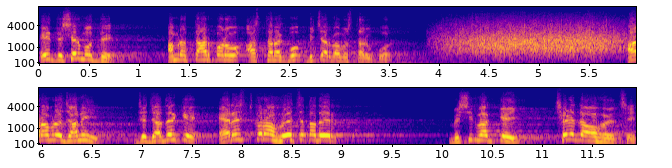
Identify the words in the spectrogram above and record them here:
এই দেশের মধ্যে আমরা তারপরও আস্থা রাখব বিচার ব্যবস্থার উপর। আর আমরা জানি যে যাদেরকে অ্যারেস্ট করা হয়েছে তাদের বেশিরভাগকেই ছেড়ে দেওয়া হয়েছে।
